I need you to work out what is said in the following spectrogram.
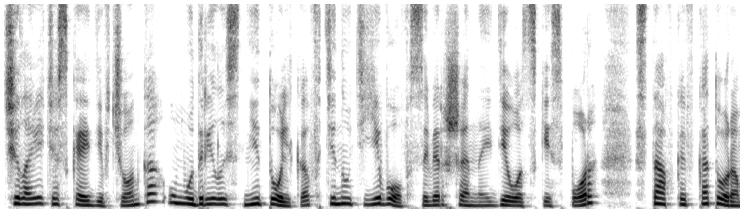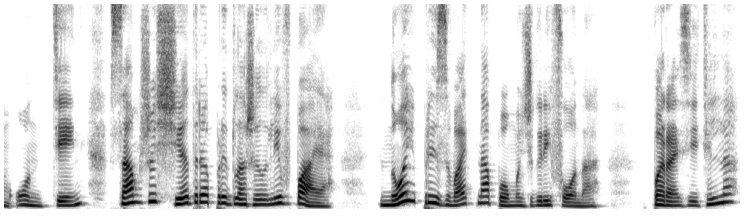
человеческая девчонка умудрилась не только втянуть его в совершенно идиотский спор, ставкой в котором он тень сам же щедро предложил Левбая, но и призвать на помощь Грифона. Поразительно,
